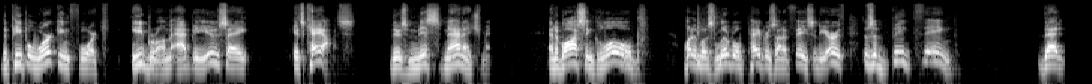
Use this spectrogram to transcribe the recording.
the people working for Ibram at BU say it's chaos. There's mismanagement. And the Boston Globe, one of the most liberal papers on the face of the earth, there's a big thing that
